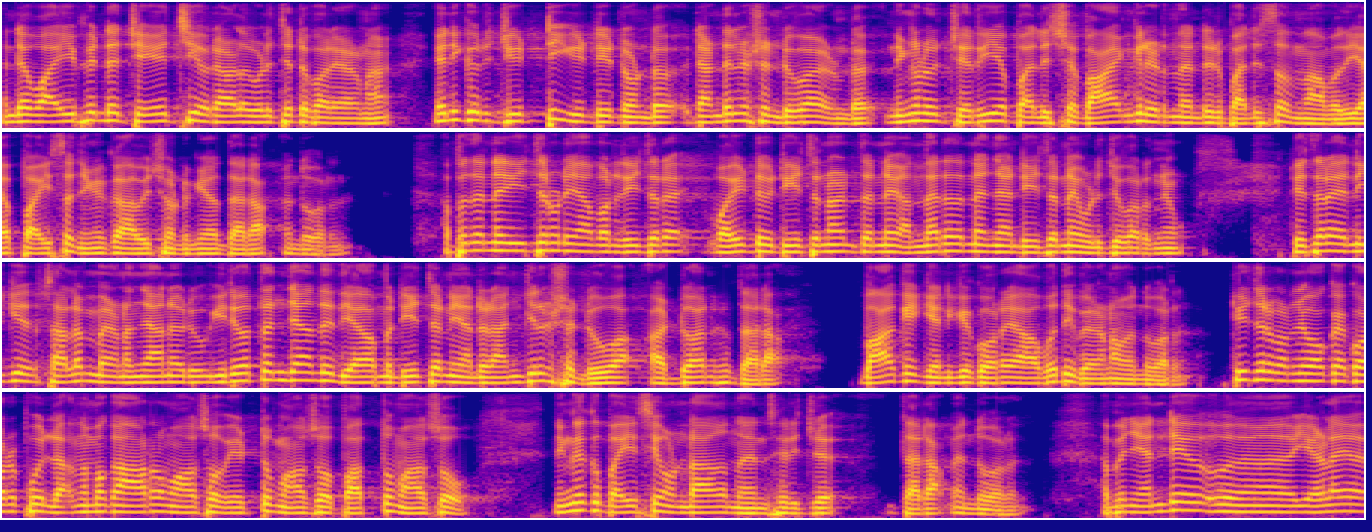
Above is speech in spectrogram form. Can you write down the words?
എന്റെ വൈഫിന്റെ ചേച്ചി ഒരാൾ വിളിച്ചിട്ട് പറയാണ് എനിക്കൊരു ചിട്ടി കിട്ടിയിട്ടുണ്ട് രണ്ട് ലക്ഷം രൂപയുണ്ട്. നിങ്ങളൊരു ചെറിയ പലിശ ബാങ്കിലിടുന്ന എന്റെ ഒരു പലിശ തന്നാൽ മതി. ആ പൈസ നിങ്ങൾക്ക് ആവശ്യമുണ്ടെങ്കിൽ ഞാൻ തരാം എന്ന് പറഞ്ഞു. അപ്പോൾ തന്നെ ടീച്ചറിനോട് ഞാൻ പറഞ്ഞു ടീച്ചറെ വൈകിട്ട് ടീച്ചറിനോട് തന്നെ അന്നേരം തന്നെ ഞാൻ ടീച്ചറിനെ വിളിച്ച് പറഞ്ഞു. ടീച്ചറെ എനിക്ക് സ്ഥലം വേണം. ഞാനൊരു ഇരുപത്തഞ്ചാം തീയതി ആകുമ്പോൾ ടീച്ചറിന് ഞാനൊരു അഞ്ച് ലക്ഷം രൂപ അഡ്വാൻസ് തരാം. ബാക്കിക്ക് എനിക്ക് കുറേ അവധി വേണമെന്ന് പറഞ്ഞു. ടീച്ചർ പറഞ്ഞു ഓക്കെ കുഴപ്പമില്ല. നമുക്ക് ആറ് മാസമോ എട്ട് മാസമോ പത്ത് മാസമോ നിങ്ങൾക്ക് പൈസ ഉണ്ടാകുന്നതനുസരിച്ച് തരാം എന്ന് പറഞ്ഞു. അപ്പം എന്റെ ഇളയ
